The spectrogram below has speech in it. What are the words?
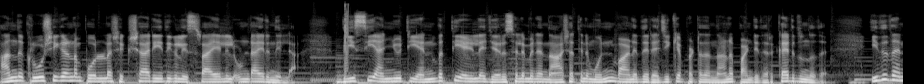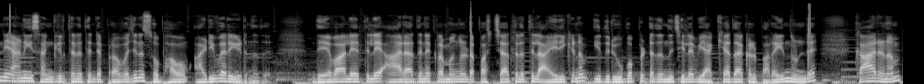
അന്ന് ക്രൂശീകരണം പോലുള്ള ശിക്ഷാരീതികൾ ഇസ്രായേലിൽ ഉണ്ടായിരുന്നില്ല. ബി സി അഞ്ഞൂറ്റി എൺപത്തിയേഴിലെ ജെറുസലമിന്റെ നാശത്തിന് മുൻപാണ് ഇത് രചിക്കപ്പെട്ടതെന്നാണ് പണ്ഡിതർ കരുതുന്നത്. ഇത് തന്നെയാണ് ഈ സങ്കീർത്തനത്തിന്റെ പ്രവചന സ്വഭാവം അടിവരയിടുന്നത്. ദേവാലയത്തിലെ ആരാധനക്രമങ്ങളുടെ പശ്ചാത്തലത്തിലായിരിക്കണം ഇത് രൂപപ്പെട്ടതെന്ന് ചില വ്യാഖ്യാതാക്കൾ പറയുന്നുണ്ട്. കാരണം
